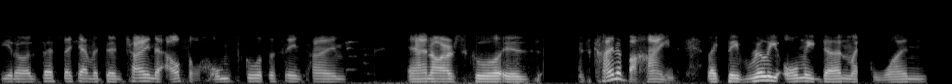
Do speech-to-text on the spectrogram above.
you know, as best I can, but then trying to also homeschool at the same time. And our school is is kind of behind. Like they've really only done like one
